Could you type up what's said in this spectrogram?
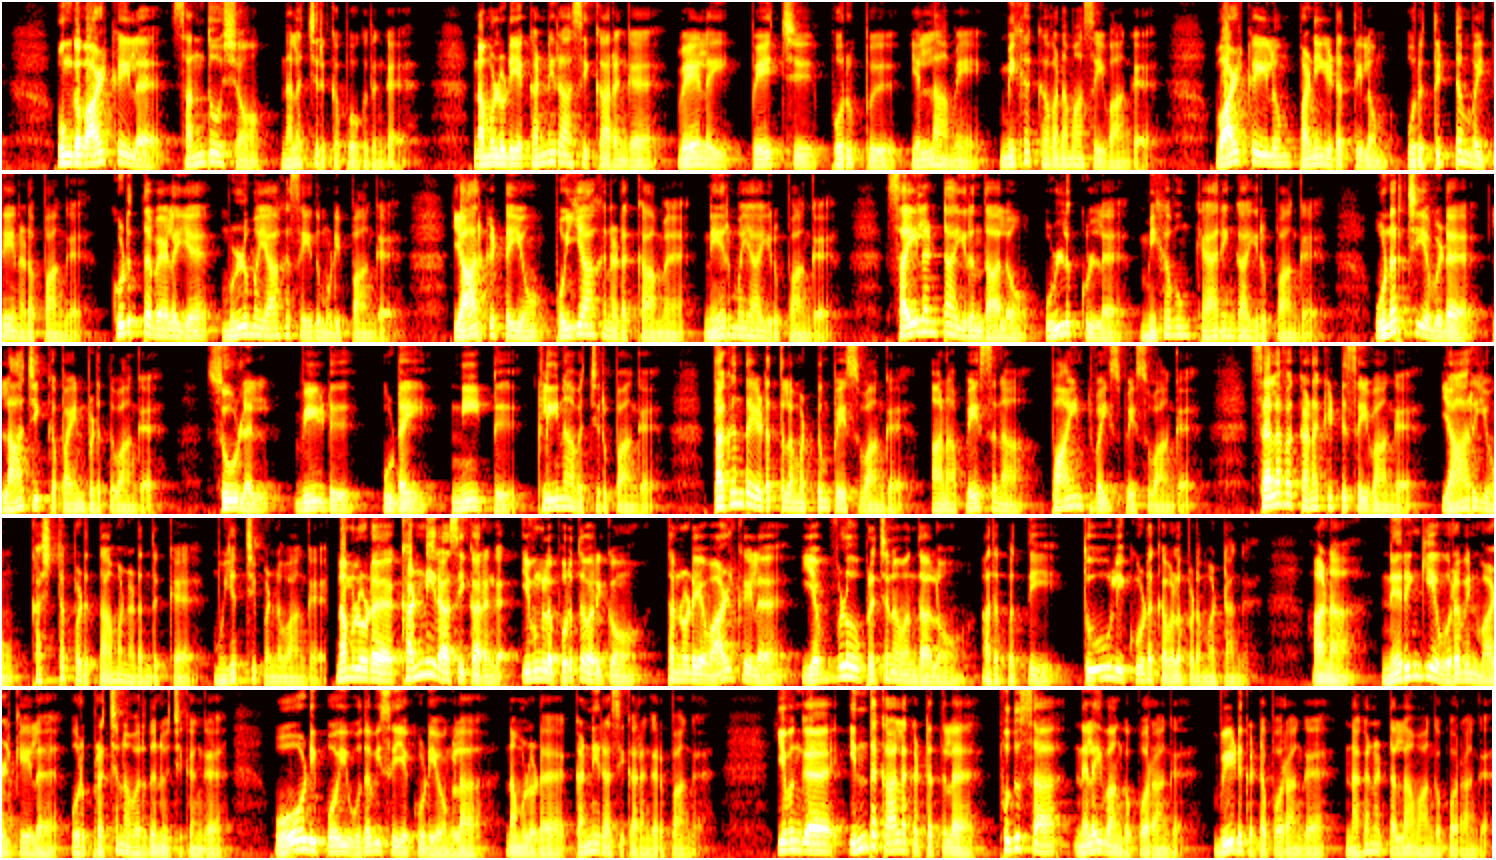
உங்கள் வாழ்க்கையில் சந்தோஷம் நிலச்சிருக்க போகுதுங்க. நம்மளுடைய கன்னிராசிக்காரங்க வேலை பேச்சு பொறுப்பு எல்லாமே மிக கவனமாக செய்வாங்க. வாழ்க்கையிலும் பணியிடத்திலும் ஒரு திட்டம் வைத்தே நடப்பாங்க. கொடுத்த வேலையை முழுமையாக செய்து முடிப்பாங்க. யார்கிட்டையும் பொய்யாக நடக்காம நேர்மையாக இருப்பாங்க. சைலண்ட்டாக இருந்தாலும் உள்ளுக்குள்ள மிகவும் கேரிங்காக இருப்பாங்க. உணர்ச்சியை விட லாஜிக்கை பயன்படுத்துவாங்க. சூழல் வீடு உடை நீட்டு க்ளீனாக வச்சுருப்பாங்க. தகுந்த இடத்துல மட்டும் பேசுவாங்க. ஆனால் பேசுனா பாயிண்ட் வைஸ் பேசுவாங்க. செலவை கணக்கிட்டு செய்வாங்க. யாரையும் கஷ்டப்படுத்தாம நடந்துக்க முயற்சி பண்ணுவாங்க. நம்மளோட கண்ணி ராசிக்காரங்க இவங்கள பொறுத்த வரைக்கும் தன்னுடைய வாழ்க்கையில் எவ்வளோ பிரச்சனை வந்தாலும் அதை பற்றி தூளி கூட கவலைப்பட மாட்டாங்க. ஆனால் நெருங்கிய உறவின் வாழ்க்கையில் ஒரு பிரச்சனை வருதுன்னு வச்சுக்கோங்க. ஓடி போய் உதவி செய்யக்கூடியவங்களா நம்மளோட கன்னிராசிக்காரங்க இருப்பாங்க. இவங்க இந்த காலகட்டத்தில் புதுசாக நிலை வாங்க போகிறாங்க வீடு கட்ட போகிறாங்க நகநட்டெல்லாம் வாங்க போகிறாங்க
